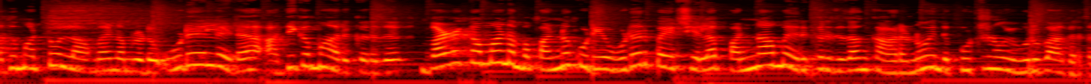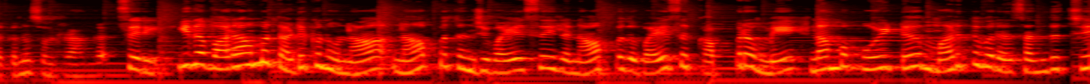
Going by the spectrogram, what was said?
அது மட்டும் இல்லாம நம்மளோட உடல் எடை அதிகமா இருக்கிறது வழக்கமா நம்ம பண்ணக்கூடிய உடற்பயிற்சி எல்லாம் பண்ணாம இருக்கிறது தான் காரணம் இந்த புற்றுநோய் உருவாகிறதுக்குன்னு சொல்றாங்க. சரி இதை வராம தடுக்கணும்னா நாற்பத்தஞ்சு வயசு இல்ல நாற்பது வயசு வயசுக்கு அப்புறமே நம்ம போயிட்டு மருத்துவரை சந்திச்சு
